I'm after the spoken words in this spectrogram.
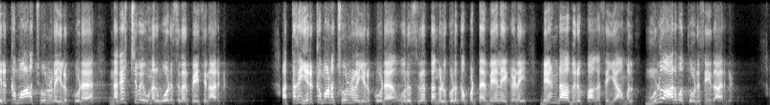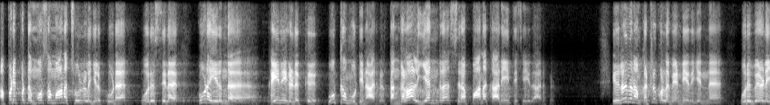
இறுக்கமான சூழ்நிலையில் கூட நகைச்சுவை உணர்வோடு சிலர் பேசினார்கள். அத்தகைய இறுக்கமான சூழ்நிலையில் கூட ஒரு சிலர் தங்களுக்கு கொடுக்கப்பட்ட வேலைகளை வேண்டா வெறுப்பாக செய்யாமல் முழு ஆர்வத்தோடு செய்தார்கள். அப்படிப்பட்ட மோசமான சூழ்நிலையில் கூட ஒரு சிலர் கூட இருந்த கைதிகளுக்கு ஊக்கமூட்டினார்கள். தங்களால் இயன்ற சிறப்பான காரியத்தை செய்தார்கள். இதிலிருந்து நாம் கற்றுக்கொள்ள வேண்டியது என்ன? ஒருவேளை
